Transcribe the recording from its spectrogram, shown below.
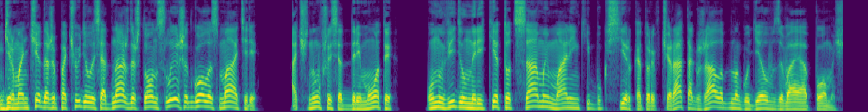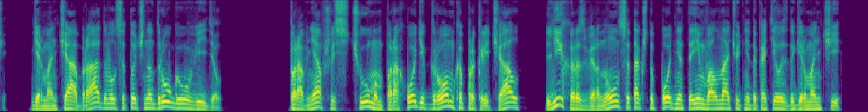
Германче даже почудилось однажды, что он слышит голос матери. Очнувшись от дремоты, он увидел на реке тот самый маленький буксир, который вчера так жалобно гудел, взывая о помощи. Германча обрадовался, точно друга увидел. Поравнявшись с чумом, пароходик громко прокричал, лихо развернулся, так что поднятая им волна чуть не докатилась до Германчи,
